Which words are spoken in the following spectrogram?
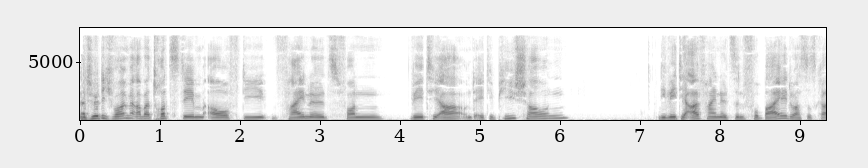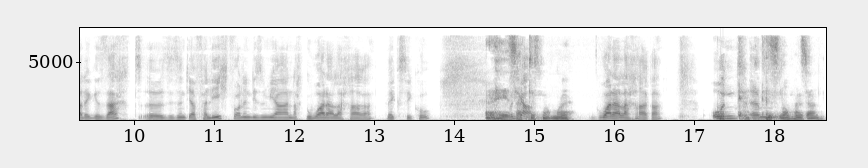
Natürlich wollen wir aber trotzdem auf die Finals von WTA und ATP schauen. Die WTA-Finals sind vorbei, du hast es gerade gesagt. Äh, sie sind ja verlegt worden in diesem Jahr nach Guadalajara, Mexiko. Hey, sag ja, das nochmal. Guadalajara. Und, ähm, kannst du nochmal sagen?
